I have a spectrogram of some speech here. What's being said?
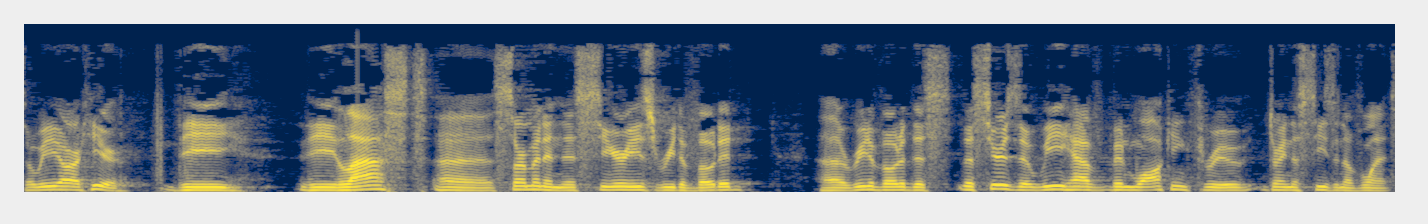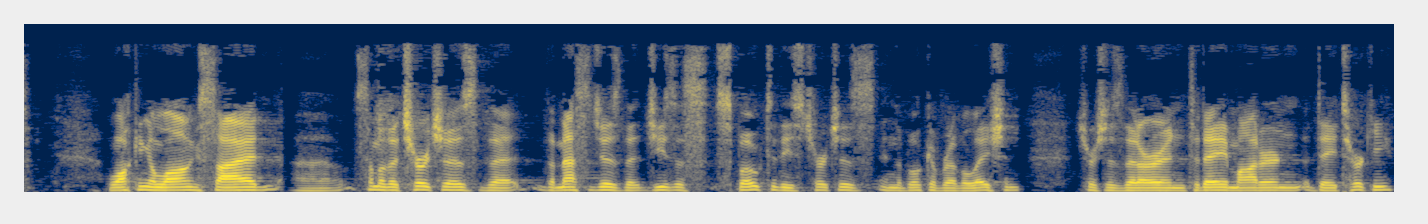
So we are here. The, the last uh, sermon in this series, Redevoted, uh, Redevoted, this, this series that we have been walking through during the season of Lent. Walking alongside uh, some of the churches that, the messages that Jesus spoke to these churches in the book of Revelation, churches that are in today modern day Turkey.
